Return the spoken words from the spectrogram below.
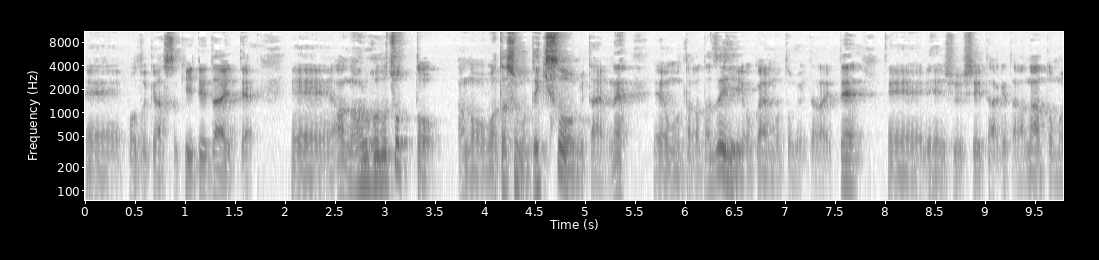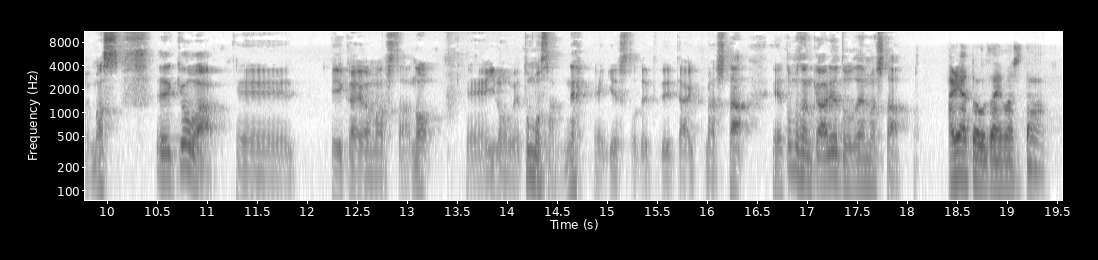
えー、ポッドキャスト聞いていただいて、えー、あ、なるほど、ちょっと、あの、私もできそうみたいなね、えー、思った方、ぜひお買い求めいただいて、えー、練習していただけたらなと思います。えー、今日は、えー、英会話マスターの、えー、井上智さんね、ゲストで出ていただきました。えー、智さん今日はありがとうございました。ありがとうございました。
